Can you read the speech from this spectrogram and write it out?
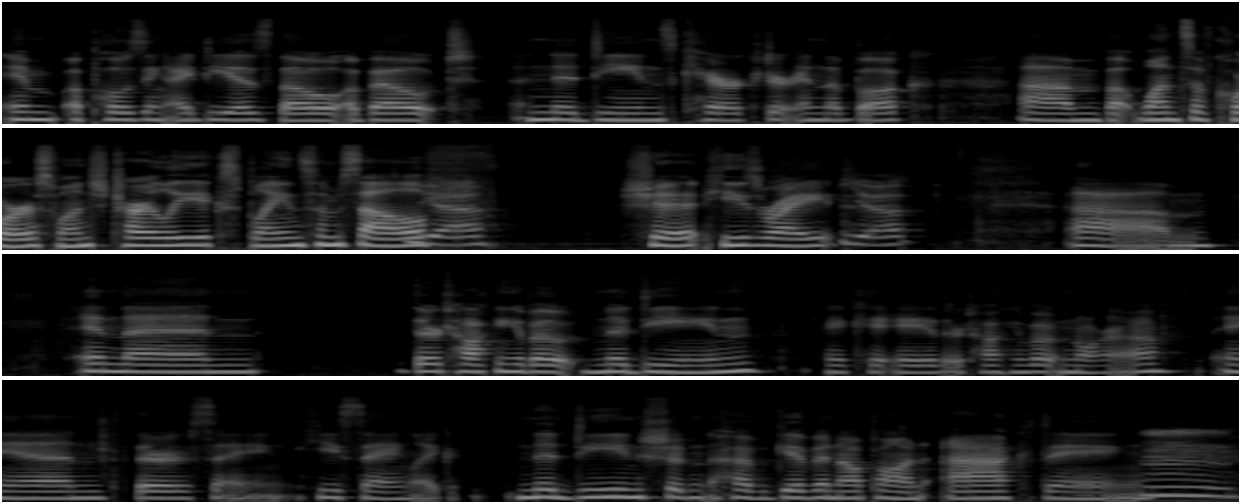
Im- opposing ideas, though, about Nadine's character in the book. Um, but once, of course, once Charlie explains himself, Yeah. shit, he's right. Yeah. Um, and then they're talking about Nadine, aka they're talking about Nora, and they're saying he's saying like Nadine shouldn't have given up on acting.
